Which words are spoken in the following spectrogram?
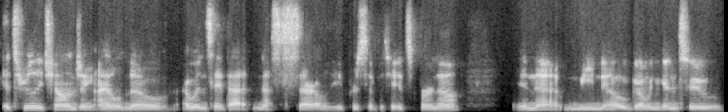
it's really challenging i don't know i wouldn't say that necessarily precipitates burnout in that we know going into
